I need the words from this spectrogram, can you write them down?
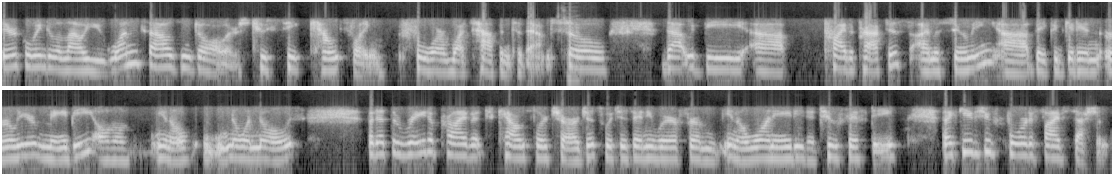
they're going to allow you $1,000 to seek counseling for what's happened to them. So, that would be uh, private practice, I'm assuming. Uh, they could get in earlier, maybe, although, you know, no one knows. But at the rate of private counselor charges, which is anywhere from, you know, 180 to 250, that gives you four to five sessions.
